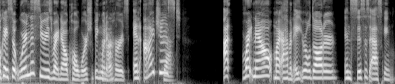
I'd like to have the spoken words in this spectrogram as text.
Okay, so we're in this series right now called Worshiping When It Uh-huh. Hurts. And I just I right now, my I have an eight year old daughter, and sis is asking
